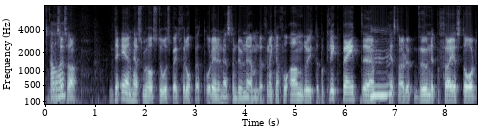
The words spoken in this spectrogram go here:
Jag kan Ja. säga så här. Det är en häst som jag har stor respekt för loppet och det är den hästen du nämnde. För den kan få andra ytor på clickbait. Eh, Hästen hade vunnit på Färjestad.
